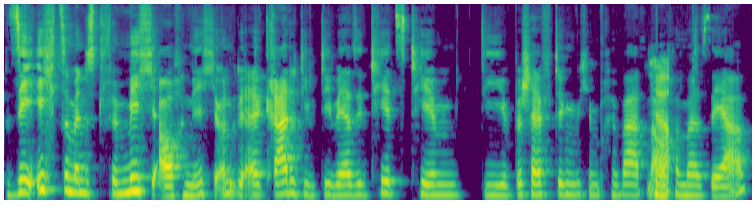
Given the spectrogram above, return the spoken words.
sehe ich zumindest für mich auch nicht. Und äh, gerade die Diversitätsthemen, die beschäftigen mich im Privaten ja. auch immer sehr.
